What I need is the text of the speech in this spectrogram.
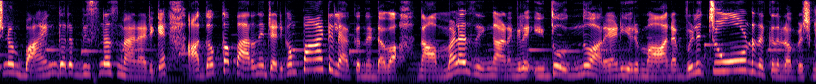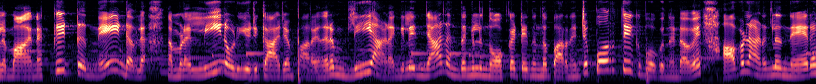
മുത്തശ്ശനും ഭയങ്കര ബിസിനസ് മാൻ ആയിരിക്കും. അതൊക്കെ പറഞ്ഞിട്ടായിരിക്കും പാട്ടിലാക്കുന്നുണ്ടാവുക. നമ്മളെ സിംഗ് ആണെങ്കിൽ ഇതൊന്നും അറിയാണ്ട് ഈ ഒരു മാന വിളിച്ചോണ്ട് നിൽക്കുന്നുണ്ടാവും പക്ഷേ മാന കിട്ടുന്നേ ഉണ്ടാവില്ല നമ്മളെ ലീനോട് ഈ ഒരു കാര്യം പറയുന്നേരം ലീ ആണെങ്കിൽ ഞാൻ എന്തെങ്കിലും നോക്കട്ടെ എന്ന് പറഞ്ഞിട്ട് പുറത്തേക്ക് പോകുന്നുണ്ടാവേ. അവളാണെങ്കിൽ നേരെ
